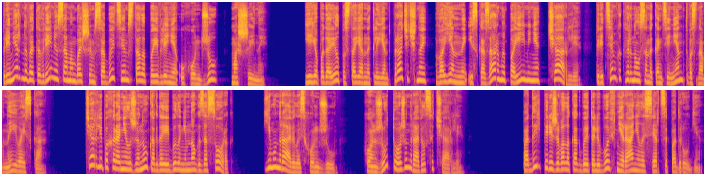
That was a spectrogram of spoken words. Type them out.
Примерно в это время самым большим событием стало появление у Хонджу машины. Ее подарил постоянный клиент прачечной, военный из казармы по имени Чарли, перед тем, как вернулся на континент в основные войска. Чарли похоронил жену, когда ей было немного за сорок. Ему нравилась Хонджу. Хонджу тоже нравился Чарли. Падыль переживала, как бы эта любовь не ранила сердце подруги.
